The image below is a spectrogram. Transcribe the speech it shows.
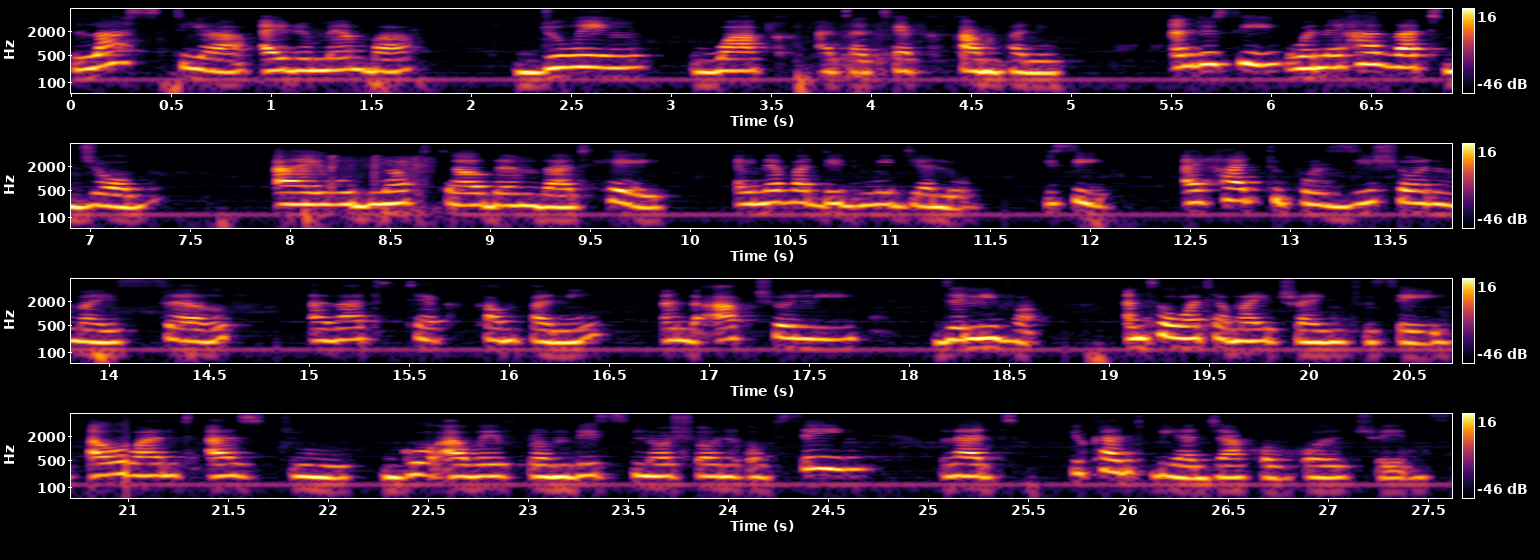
last year, I remember doing work at a tech company. And you see, when I had that job, I would not tell them that, hey, I never did media law. You see, I had to position myself at that tech company and actually deliver. And so, what am I trying to say? I want us to go away from this notion of saying that you can't be a jack of all trades.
